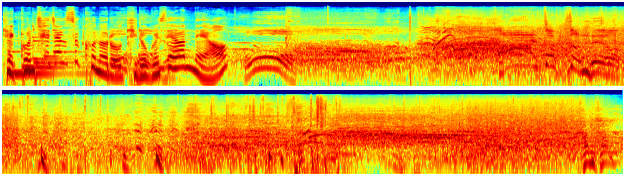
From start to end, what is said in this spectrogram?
개콘 최장수 코너로 기록을 세웠네요. 오! 아, 떨어졌네요. 감사합니다.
